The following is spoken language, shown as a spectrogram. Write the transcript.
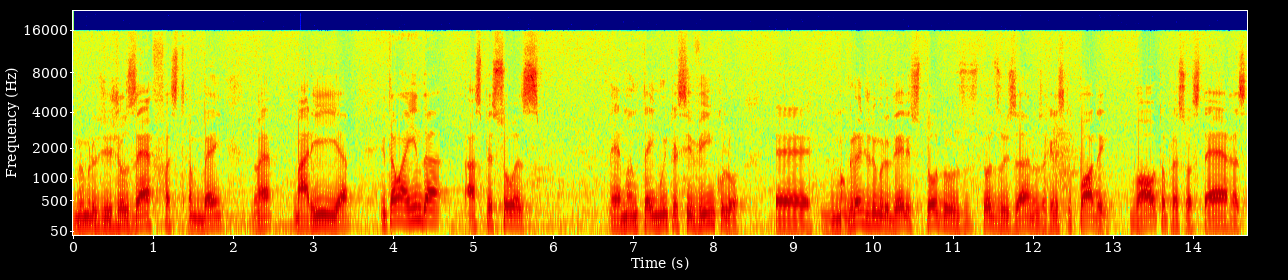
o número de Josefas também, não é? Maria. Então ainda as pessoas é, mantêm muito esse vínculo, é, um grande número deles todos, todos os anos, aqueles que podem, voltam para suas terras.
